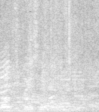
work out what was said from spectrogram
Obrigado, Casal.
